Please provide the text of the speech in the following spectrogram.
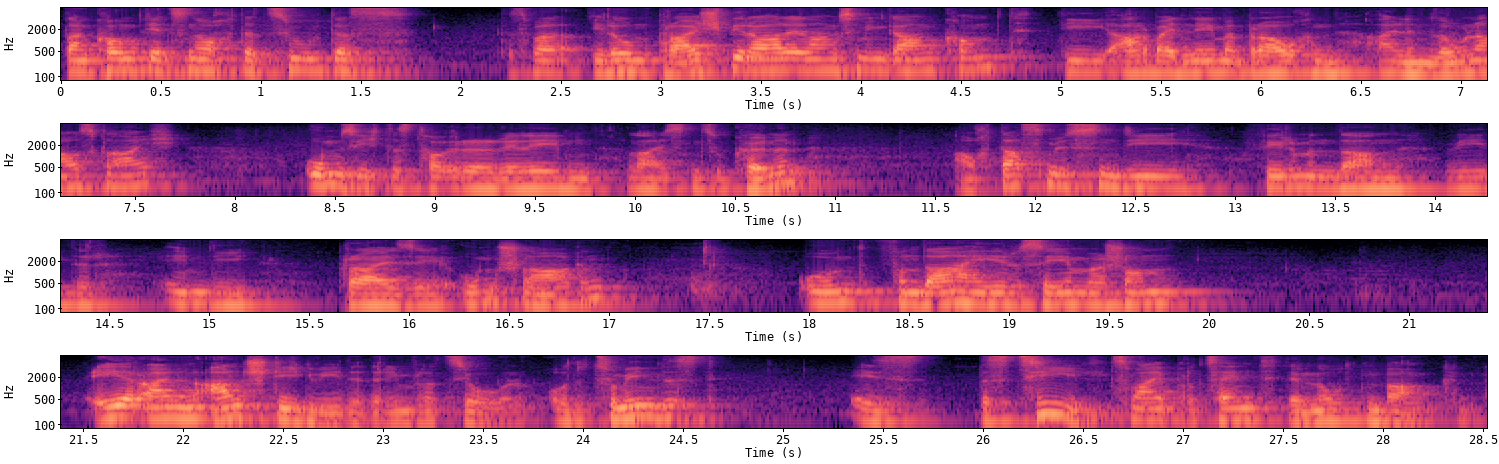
Dann kommt jetzt noch dazu, dass dass die Lohnpreisspirale langsam in Gang kommt. Die Arbeitnehmer brauchen einen Lohnausgleich, um sich das teurere Leben leisten zu können. Auch das müssen die Firmen dann wieder in die Preise umschlagen. Und von daher sehen wir schon eher einen Anstieg wieder der Inflation. Oder zumindest ist das Ziel 2% der Notenbanken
